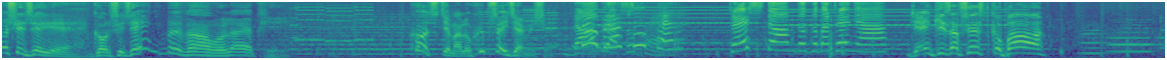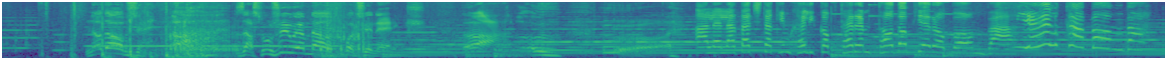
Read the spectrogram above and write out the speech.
Co się dzieje? Gorszy dzień? Bywało lepiej. Chodźcie, maluchy, przejdziemy się. Dobra, super! Cześć Tom, do zobaczenia! Dzięki za wszystko, pa! No dobrze. Ach, zasłużyłem na odpoczynek. Ach, Ale latać takim helikopterem to dopiero bomba! Wielka bomba!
